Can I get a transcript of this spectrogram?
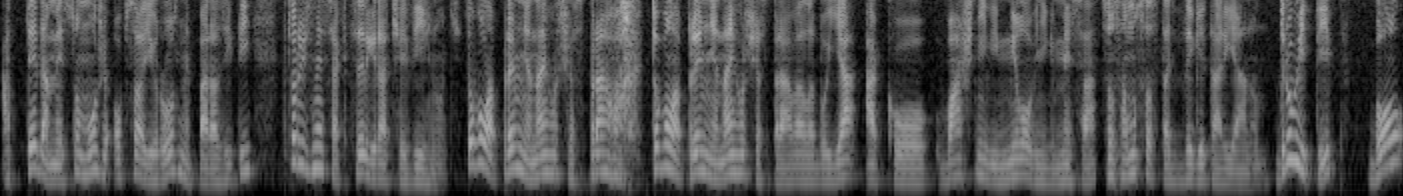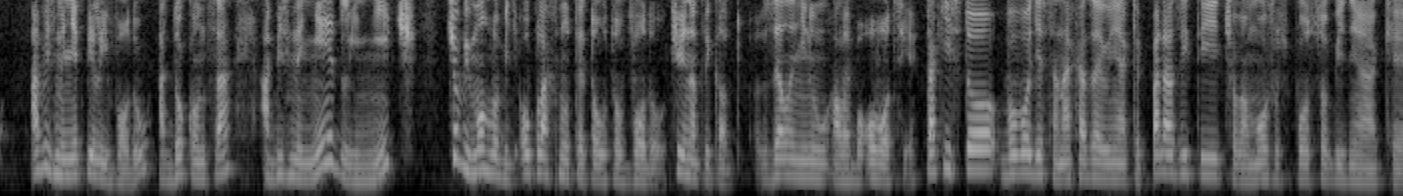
a teda meso môže obsahovať rôzne parazity, ktorým sme sa chceli radšej vyhnúť. To bola pre mňa najhoršia správa. To bola pre mňa najhoršia správa, lebo ja ako vášnivý milovník mesa som sa musel stať vegetariánom. Druhý typ bol, aby sme nepili vodu a dokonca, aby sme nejedli nič, čo by mohlo byť oplachnuté touto vodou, čiže napríklad zeleninu alebo ovocie. Takisto vo vode sa nachádzajú nejaké parazity, čo vám môžu spôsobiť nejaké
